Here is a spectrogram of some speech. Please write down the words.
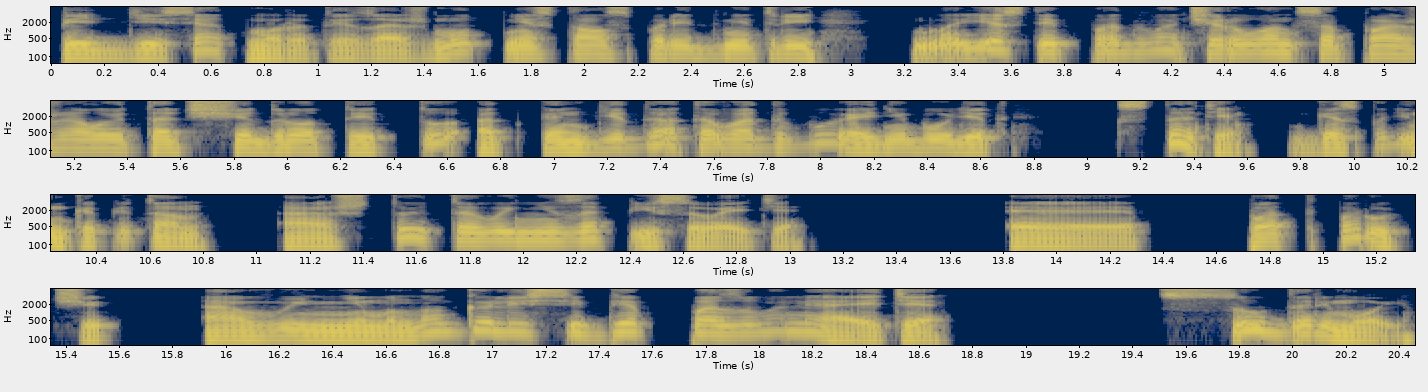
50, может, и зажмут, не стал спорить Дмитрий, но если по два червонца пожалуют от щедроты, то от кандидатов отбоя не будет. Кстати, господин капитан, а что это вы не записываете? Э, подпоручик, а вы немного ли себе позволяете? Сударь мой,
